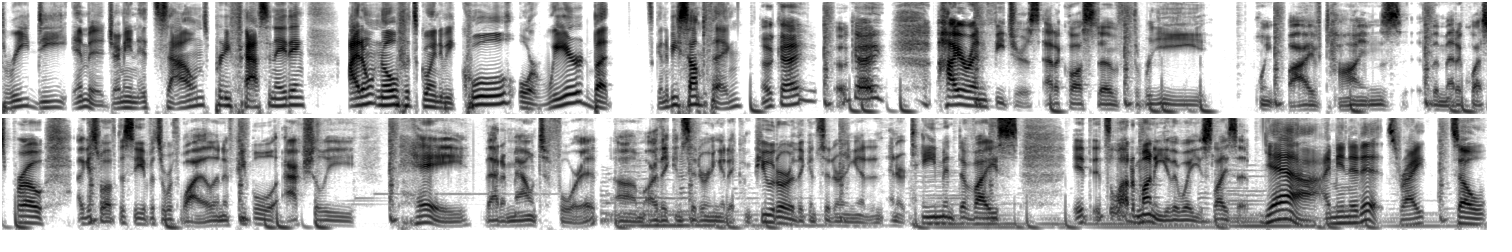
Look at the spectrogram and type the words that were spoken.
3D image. I mean, it sounds pretty fascinating. I don't know if it's going to be cool or weird, but it's going to be something. Okay. Okay. Higher end features at a cost of 3.5 times the MetaQuest Pro. I guess we'll have to see if it's worthwhile and if people actually pay that amount for it. Um, are they considering it a computer? Are they considering it an entertainment device? It, it's a lot of money either way you slice it. Yeah, I mean, it is, right? So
